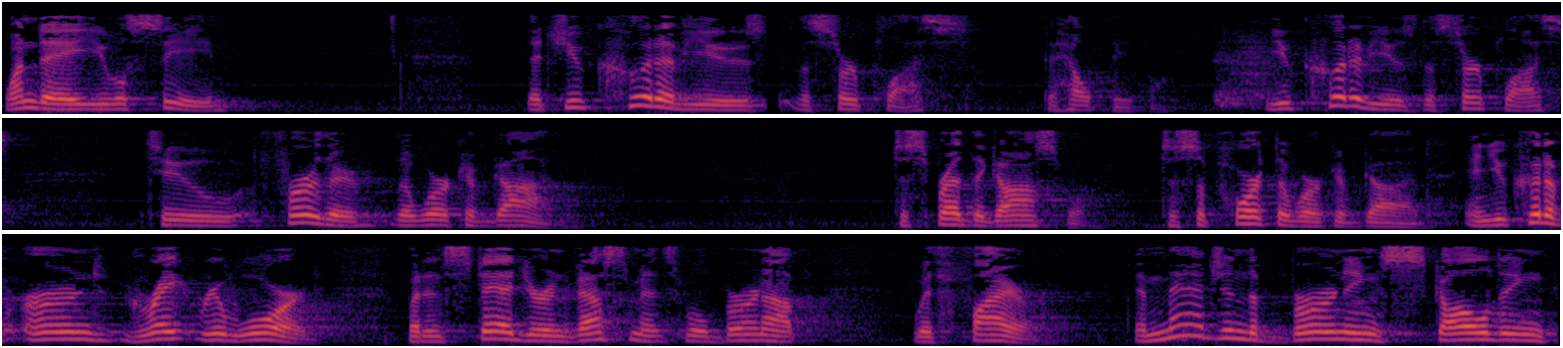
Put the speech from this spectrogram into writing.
One day you will see that you could have used the surplus to help people. You could have used the surplus to further the work of God, to spread the gospel, to support the work of God. And you could have earned great reward, but instead your investments will burn up with fire. Imagine the burning, scalding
